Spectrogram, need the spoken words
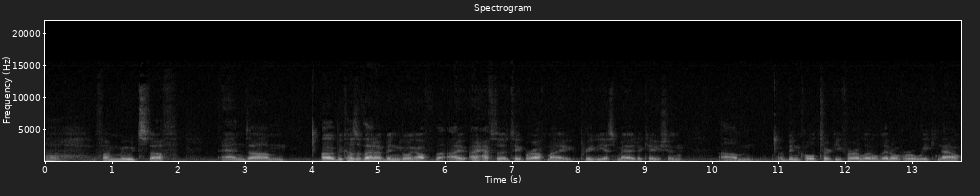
uh, fun mood stuff, and um, uh, because of that, I've been going off. I, I have to taper off my previous medication. Um, I've been cold turkey for a little bit over a week now,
